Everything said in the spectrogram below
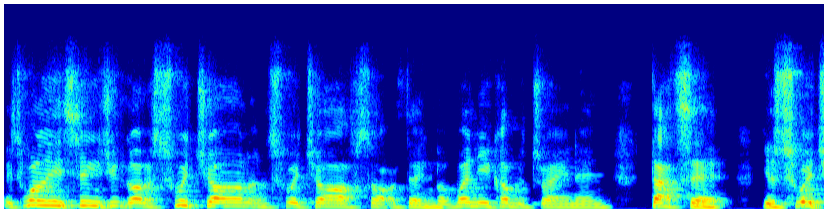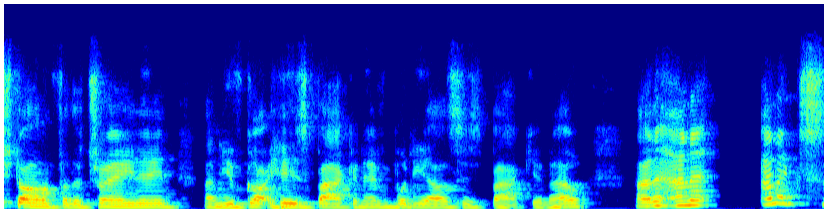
it's one of these things you have got to switch on and switch off, sort of thing. But when you come to training, that's it. You're switched on for the training, and you've got his back and everybody else's back. You know, and and and ex-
